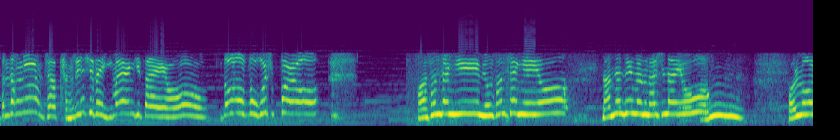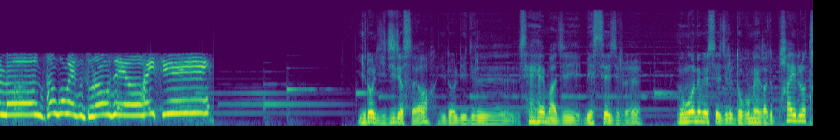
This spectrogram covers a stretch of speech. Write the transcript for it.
선장님, 저 당진시대 이마연 기자예요. 너무 보고 싶어요. 아, 선장님, 여기 선창이에요. 라면 생각나시나요? 얼른 얼른 성공해서 돌아오세요. 화이팅! 1월 1일이었어요. 1월 1일 새해 맞이 메시지를 응원의 메시지를 녹음해가지고 파일로 다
